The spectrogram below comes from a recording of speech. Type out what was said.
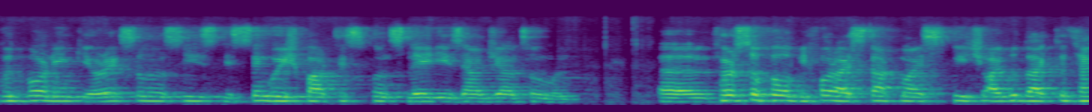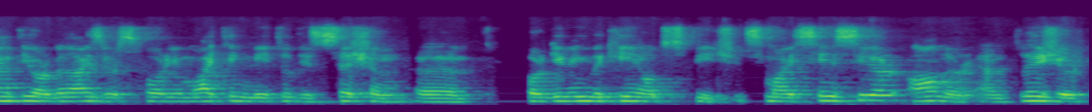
Good morning, Your Excellencies, distinguished participants, ladies and gentlemen. Uh, first of all, before I start my speech, I would like to thank the organizers for inviting me to this session uh, for giving the keynote speech. It's my sincere honor and pleasure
